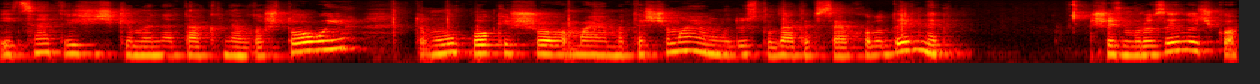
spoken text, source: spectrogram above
І це трішечки мене так не влаштовує. Тому поки що маємо те, що маємо, буду складати все в холодильник, щось. Е,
